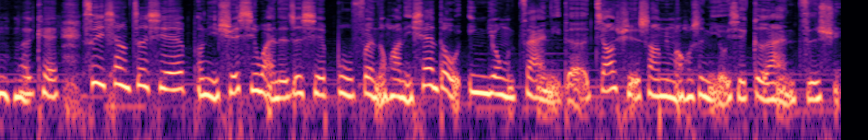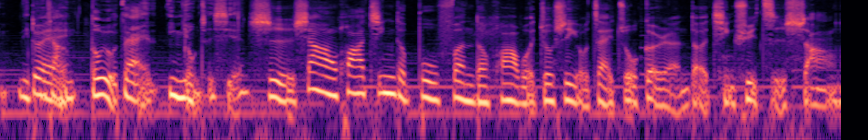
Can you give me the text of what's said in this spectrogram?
OK，所以像这些你学习完的这些部分的话，你现在都有应用在你的教学上面吗？或是你有一些个案咨询，你平常都有在应用这些？是像花精的部分的话，我就是有在做个人的情绪智商。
